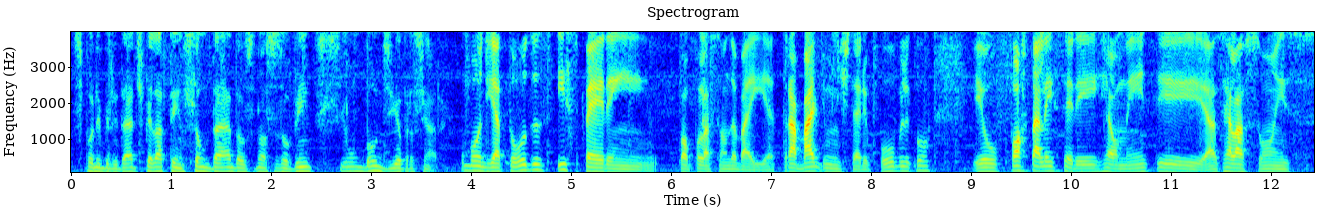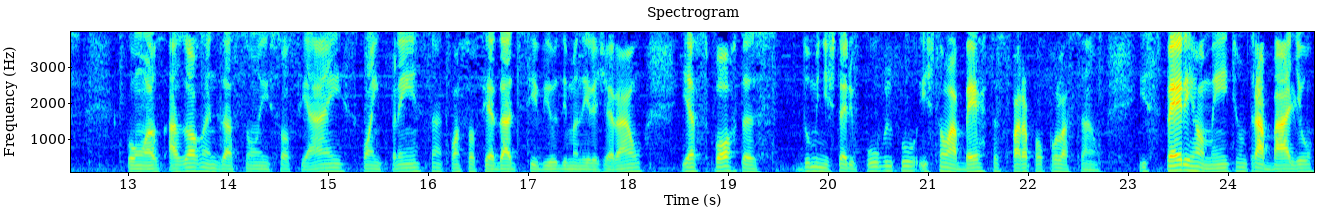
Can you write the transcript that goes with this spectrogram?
disponibilidade, pela atenção dada aos nossos ouvintes e um bom dia para a senhora. Um bom dia a todos. Esperem, população da Bahia, trabalho do Ministério Público. Eu fortalecerei realmente as relações com as, as, organizações sociais, com a imprensa, com a sociedade civil de maneira geral e as portas do Ministério Público estão abertas para a população. Espere realmente um trabalho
